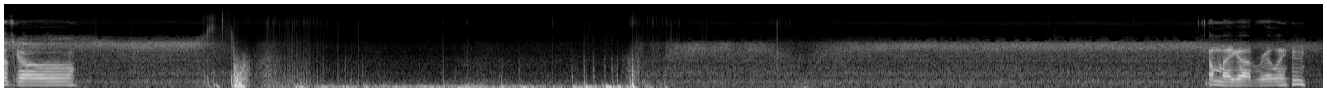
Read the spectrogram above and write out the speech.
Let's go. Oh my god, really?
